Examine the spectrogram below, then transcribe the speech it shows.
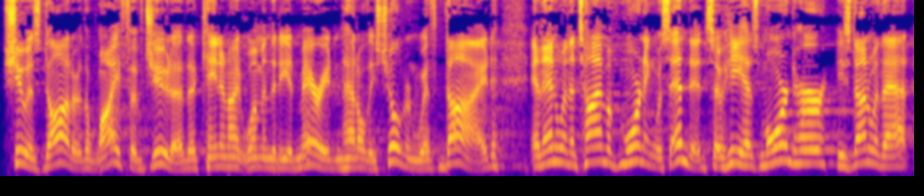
Shua's daughter, the wife of Judah, the Canaanite woman that he had married and had all these children with, died. And then when the time of mourning was ended, so he has mourned her, he's done with that,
